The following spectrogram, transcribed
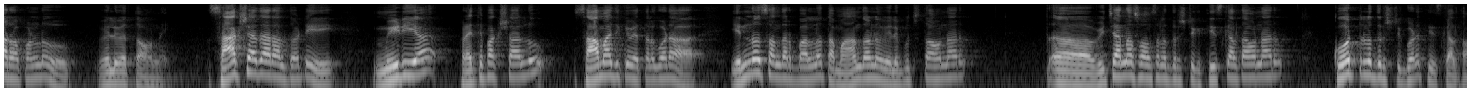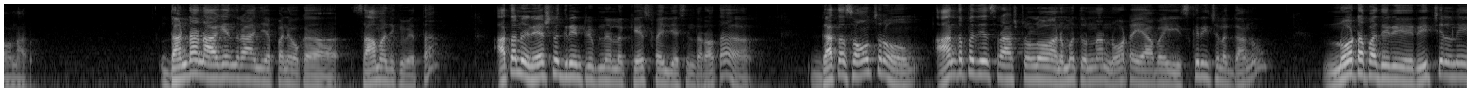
ఆరోపణలు వెలువెత్తా ఉన్నాయి. సాక్ష్యాధారాలతోటి మీడియా ప్రతిపక్షాలు సామాజికవేత్తలు కూడా ఎన్నో సందర్భాల్లో తమ ఆందోళన వెలిపుచ్చుతూ ఉన్నారు. విచారణ సంస్థల దృష్టికి తీసుకెళ్తా ఉన్నారు. కోర్టుల దృష్టికి కూడా తీసుకెళ్తా ఉన్నారు. దండా నాగేంద్ర అని చెప్పని ఒక సామాజికవేత్త అతను నేషనల్ గ్రీన్ ట్రిబ్యునల్లో కేసు ఫైల్ చేసిన తర్వాత గత సంవత్సరం ఆంధ్రప్రదేశ్ రాష్ట్రంలో అనుమతి ఉన్న నూట యాభై ఇసుక రీచ్లకు గాను నూట పది రీచ్లని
